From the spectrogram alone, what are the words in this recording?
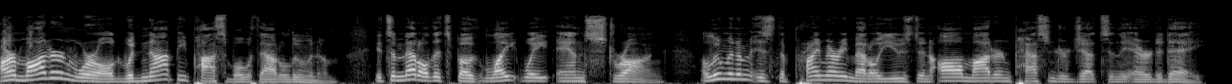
Our modern world would not be possible without aluminum. It's a metal that's both lightweight and strong. Aluminum is the primary metal used in all modern passenger jets in the air today.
